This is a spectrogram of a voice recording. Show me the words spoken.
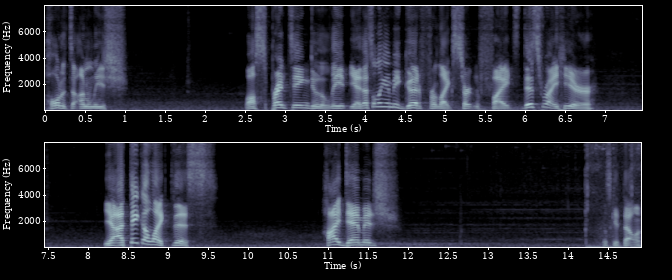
Hold it to unleash. While sprinting, do the leap. Yeah, that's only gonna be good for like certain fights. This right here. Yeah, I think I like this. High damage. Let's get that one.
